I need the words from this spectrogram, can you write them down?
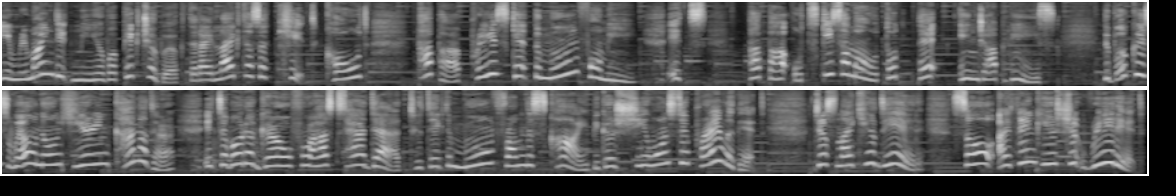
It reminded me of a picture book that I liked as a kid called Papa, Please Get the Moon for Me. It's Papa Otsuki-sama o Totte in Japanese. The book is well known here in Canada. It's about a girl who asks her dad to take the moon from the sky because she wants to play with it, just like you did. So I think you should read it.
